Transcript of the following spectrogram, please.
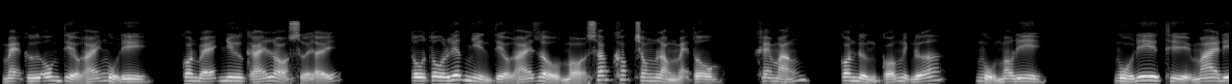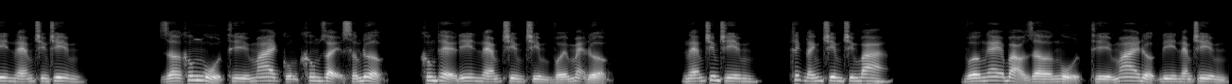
Mẹ cứ ôm tiểu gái ngủ đi, con bé như cái lò sưởi ấy. Tô tô liếc nhìn tiểu gái dầu mỏ sắp khóc trong lòng mẹ tô, khe mắng, con đừng có nghịch nữa, ngủ mau đi. Ngủ đi thì mai đi ném chim chim. Giờ không ngủ thì mai cũng không dậy sớm được, không thể đi ném chim chim với mẹ được. Ném chim chim, thích đánh chim chim ba. Vừa nghe bảo giờ ngủ thì mai được đi ném chim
